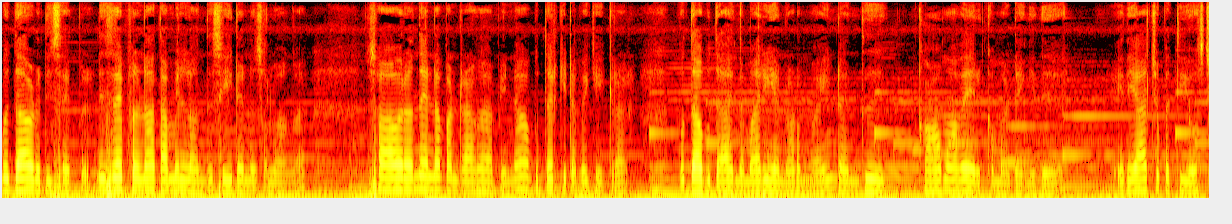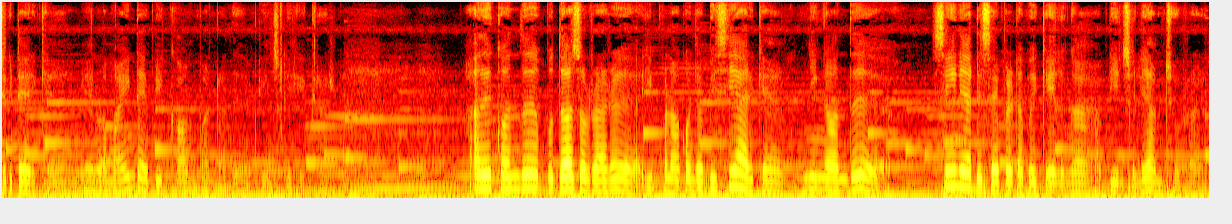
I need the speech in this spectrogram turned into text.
புத்தாவோட டிசைப்பிள் டிசைப்பிள்னால் தமிழில் வந்து சீடன்னு சொல்லுவாங்க. ஸோ அவர் வந்து என்ன பண்ணுறாங்க அப்படின்னா புத்தர்கிட்ட போய் கேட்குறாரு புத்தா புத்தா இந்த மாதிரி என்னோட மைண்ட் வந்து காமாகவே இருக்க மாட்டேங்குது. எதையாச்சும் பற்றி யோசிச்சுக்கிட்டே இருக்கேன். என்னோடய மைண்டை எப்படி காம் பண்ணுறது அப்படின்னு சொல்லி கேட்குறாரு அதுக்கு வந்து புத்தா சொல்கிறாரு இப்போ நான் கொஞ்சம் பிஸியாக இருக்கேன். நீங்கள் வந்து சீனியர் டிசைபிள்கிட்ட போய் கேளுங்க அப்படின்னு சொல்லி அனுப்பிச்சி விட்றாரு.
